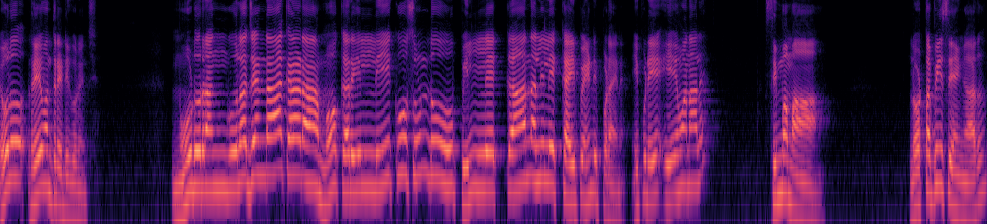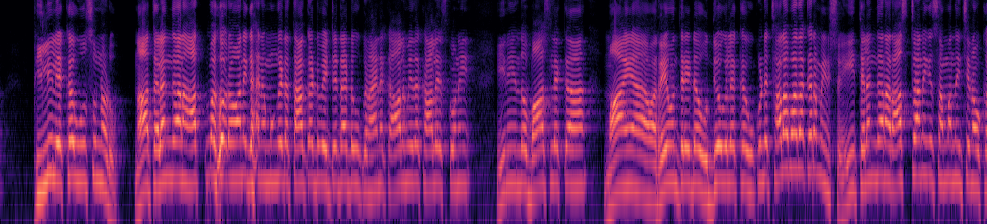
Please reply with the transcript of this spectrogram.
ఎవరు? రేవంత్ రెడ్డి గురించి. మూడు రంగుల జెండా కాడ మోకరిల్లి కూసుండు పిల్లెక్క నలిలెక్క అయిపోయింది ఇప్పుడు ఆయన. ఇప్పుడు ఏ ఏమనాలి? సింహమా? లొట్టపీస్ ఏం కాదు. పిల్లి లెక్క కూసున్నాడు. నా తెలంగాణ ఆత్మగౌరవానికి ఆయన ముంగట తాకట్టు పెట్టేటట్టు ఆయన కాలు మీద కాలేసుకొని ఈయన ఏందో బాస్ లెక్క మాయ రేవంత్ రెడ్డి ఉద్యోగు లెక్క కూకుంటే చాలా బాధాకరమైన విషయం. ఈ తెలంగాణ రాష్ట్రానికి సంబంధించిన ఒక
